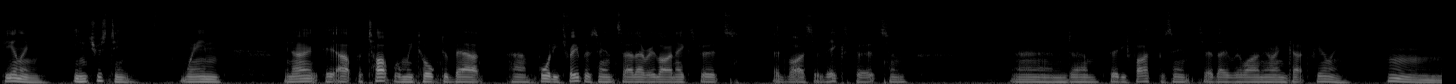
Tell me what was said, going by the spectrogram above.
feeling. Interesting. When, you know, up the top, when we talked about um, 43%, so they rely on experts, advice of experts, and and um, 35%, so they rely on their own gut feeling. Hmm.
